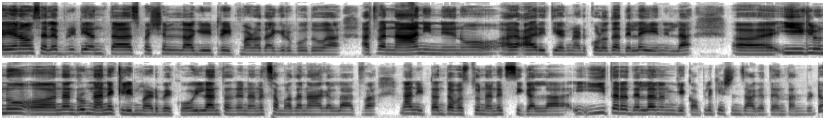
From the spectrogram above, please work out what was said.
ಏನೋ ಸೆಲೆಬ್ರಿಟಿ ಅಂತ ಸ್ಪೆಷಲ್ ಆಗಿ ಟ್ರೀಟ್ ಮಾಡೋದಾಗಿರ್ಬೋದು ಅಥವಾ ನಾನು ಇನ್ನೇನೋ ಆ- ರೀತಿಯಾಗಿ ನಡ್ಕೊಳ್ಳೋದು ಅದೆಲ್ಲ ಏನಿಲ್ಲ. ಈಗಲೂ ನನ್ನ ರೂಮ್ ನಾನೇ ಕ್ಲೀನ್ ಮಾಡಬೇಕು. ಇಲ್ಲ ಅಂತಂದರೆ ನನಗೆ ಸಮಾಧಾನ ಆಗಲ್ಲ ಅಥವಾ ನಾನು ಇಟ್ಟಂಥ ವಸ್ತು ನನಗೆ ಸಿಗಲ್ಲ. ಈ- ಥರದ್ದೆಲ್ಲ ನನಗೆ ಕಾಂಪ್ಲಿಕೇಶನ್ಸ್ ಆಗುತ್ತೆ ಅಂತ ಅಂದ್ಬಿಟ್ಟು,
